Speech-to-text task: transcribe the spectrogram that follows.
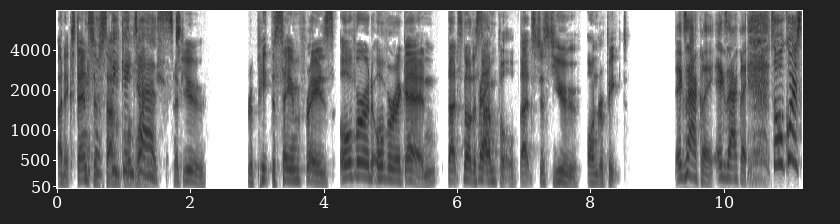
an extensive sample of language. test. And if you repeat the same phrase over and over again, that's not a Right. sample. That's just you on repeat. Exactly, exactly. So of course,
